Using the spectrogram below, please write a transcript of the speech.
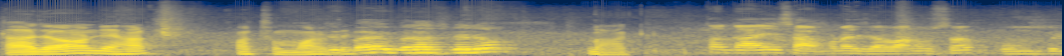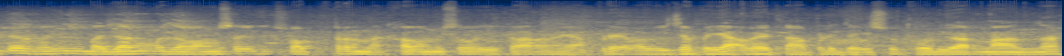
તારા જવાનું ને હાલ? અચ્છો મારે ભાઈ બ્રશ કર્યો? બાકી. તો ગાઈસ આપણે જવાનું છે કોમ્પ્યુટર રહીને બજારમાં જવાનું છે. સોફ્ટવેર નખાવાનું છે એ કારણે આપણે એવા વિજયભાઈ ભાઈ આવે એટલે આપણે જઈશું થોડી વારના અંદર.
